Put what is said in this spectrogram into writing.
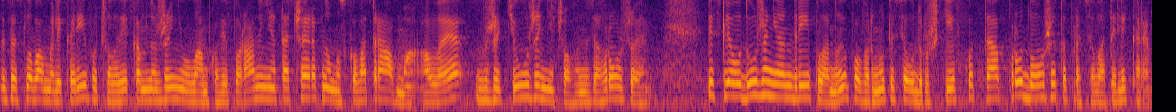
За словами лікарів, у чоловіка множинні уламкові поранення та черепно-мозкова травма, але в життю вже нічого не загрожує. Після одужання Андрій планує повернутися у Дружківку та продовжити працювати лікарем.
